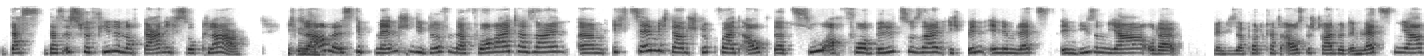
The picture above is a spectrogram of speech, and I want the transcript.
das, das ist für viele noch gar nicht so klar. Ich ja. glaube, es gibt Menschen, die dürfen da Vorreiter sein. Ähm, ich zähle mich da ein Stück weit auch dazu, auch Vorbild zu sein. Ich bin in dem letzten, in diesem Jahr oder wenn dieser Podcast ausgestrahlt wird, im letzten Jahr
